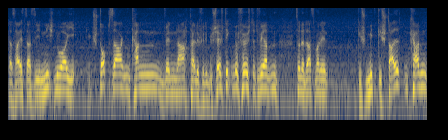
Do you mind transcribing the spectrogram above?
Das heißt, dass sie nicht nur Stopp sagen kann, wenn Nachteile für die Beschäftigten befürchtet werden, sondern dass man mitgestalten kann,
